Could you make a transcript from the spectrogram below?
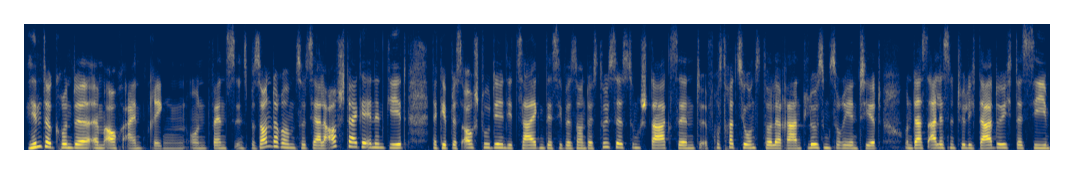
Hintergründe ähm, auch ein einbringen. Und wenn es insbesondere um soziale AufsteigerInnen geht, da gibt es auch Studien, die zeigen, dass sie besonders durchsetzungsstark sind, frustrationstolerant, lösungsorientiert und das alles natürlich dadurch, dass sie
